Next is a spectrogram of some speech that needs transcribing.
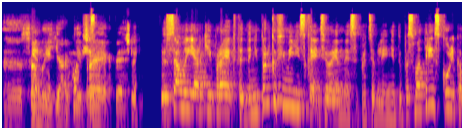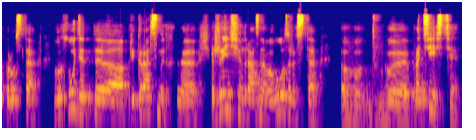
э, самые Нет, яркие проекты. Самые яркие проекты, да не только феминистское антивоенное сопротивление. Ты посмотри, сколько просто выходит э, прекрасных женщин разного возраста в, протесте.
